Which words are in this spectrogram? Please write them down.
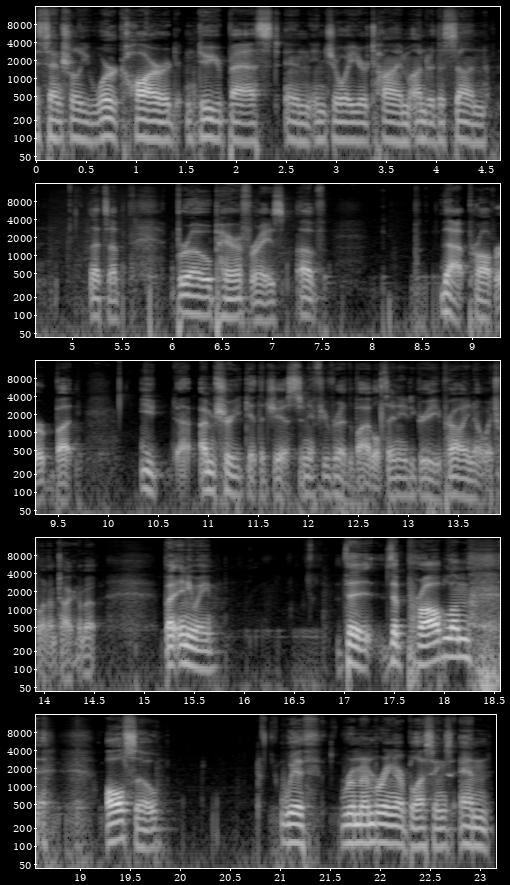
essentially work hard and do your best and enjoy your time under the sun. That's a bro paraphrase of that proverb, but you I'm sure you get the gist and if you've read the Bible to any degree, you probably know which one I'm talking about. But anyway, the the problem also with remembering our blessings and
